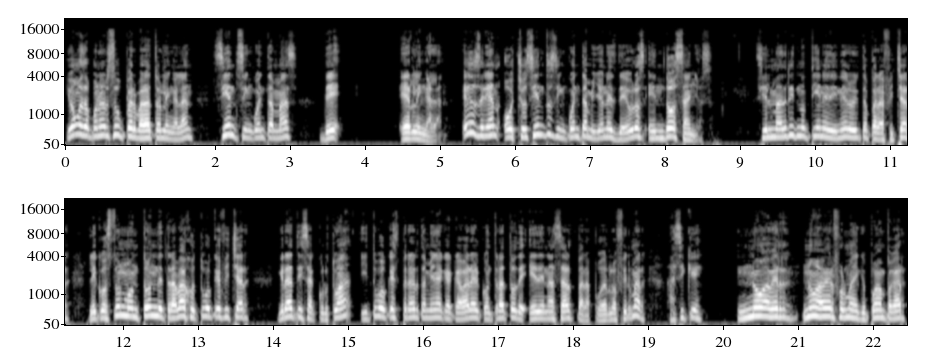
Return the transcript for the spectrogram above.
Y vamos a poner súper barato Erling Haaland. 150 más de Erling Haaland. Esos serían 850 millones de euros en dos años. Si el Madrid no tiene dinero ahorita para fichar, le costó un montón de trabajo, tuvo que fichar gratis a Courtois y tuvo que esperar también a que acabara el contrato de Eden Hazard para poderlo firmar. Así que no va a haber, no va a haber forma de que puedan pagar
